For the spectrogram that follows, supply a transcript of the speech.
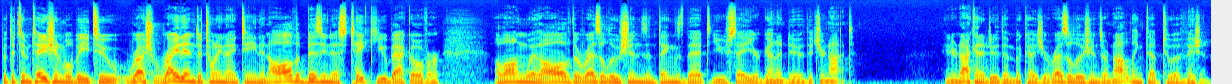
But the temptation will be to rush right into 2019 and all the busyness take you back over, along with all of the resolutions and things that you say you're going to do that you're not. And you're not going to do them because your resolutions are not linked up to a vision.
